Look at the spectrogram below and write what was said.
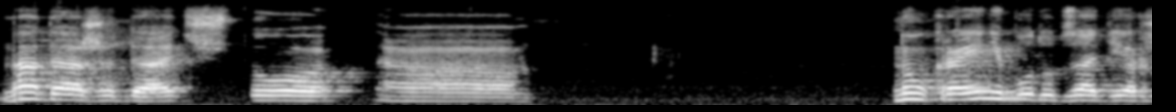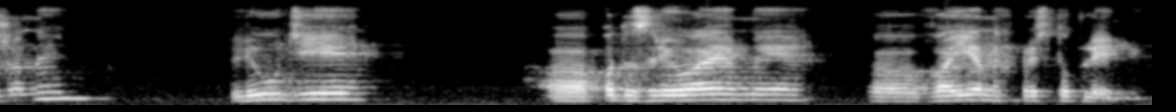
надо ожидать, что на Украине будут задержаны люди, а, подозреваемые а, в военных преступлениях.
